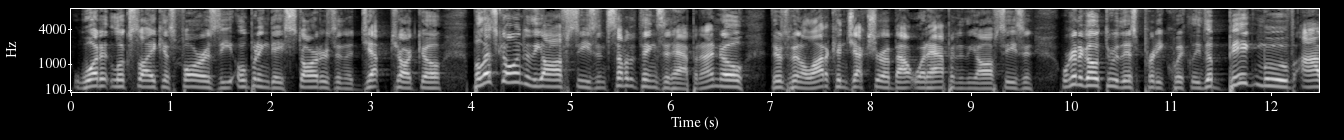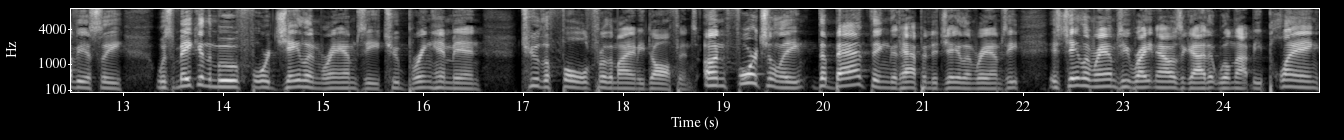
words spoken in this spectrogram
what it looks like as far as the opening day starters and the depth chart go. But let's go into the offseason, some of the things that happened. I know there's been a lot of conjecture about what happened in the offseason. We're going to go through this pretty quickly. The big move, obviously, was making the move for Jalen Ramsey to bring him in to the fold for the Miami Dolphins. Unfortunately, the bad thing that happened to Jalen Ramsey is Jalen Ramsey right now is a guy that will not be playing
